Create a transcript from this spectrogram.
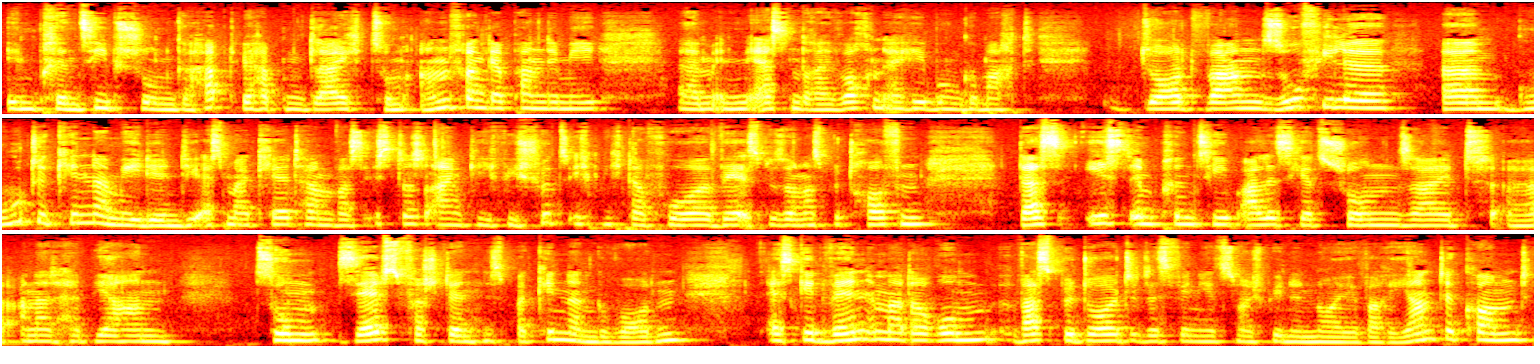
im Prinzip schon gehabt. Wir hatten gleich zum Anfang der Pandemie ähm, in den ersten drei Wochen Erhebungen gemacht. Dort waren so viele ähm, gute Kindermedien, die erstmal erklärt haben, was ist das eigentlich, wie schütze ich mich davor, wer ist besonders betroffen. Das ist im Prinzip alles jetzt schon seit äh, anderthalb Jahren zum Selbstverständnis bei Kindern geworden. Es geht, wenn immer darum, was bedeutet es, wenn jetzt zum Beispiel eine neue Variante kommt,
